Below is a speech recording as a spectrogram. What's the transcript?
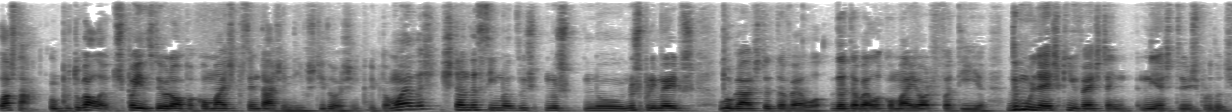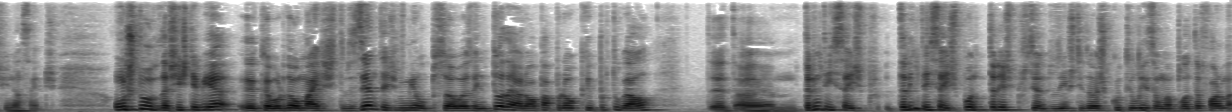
lá está. O Portugal é um dos países da Europa com mais percentagem de investidores em criptomoedas, estando acima dos nos, no, nos primeiros lugares da tabela, da tabela com maior fatia de mulheres que investem nestes produtos financeiros. Um estudo da XTB eh, que abordou mais de 300 mil pessoas em toda a Europa apurou que Portugal 36,3% 36 dos investidores que utilizam a plataforma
